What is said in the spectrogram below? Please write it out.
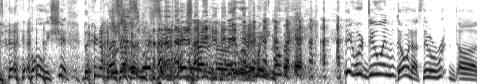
Holy shit. They're not Let's just. driving the They were, wait, go back. They were doing donuts. They were, uh,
